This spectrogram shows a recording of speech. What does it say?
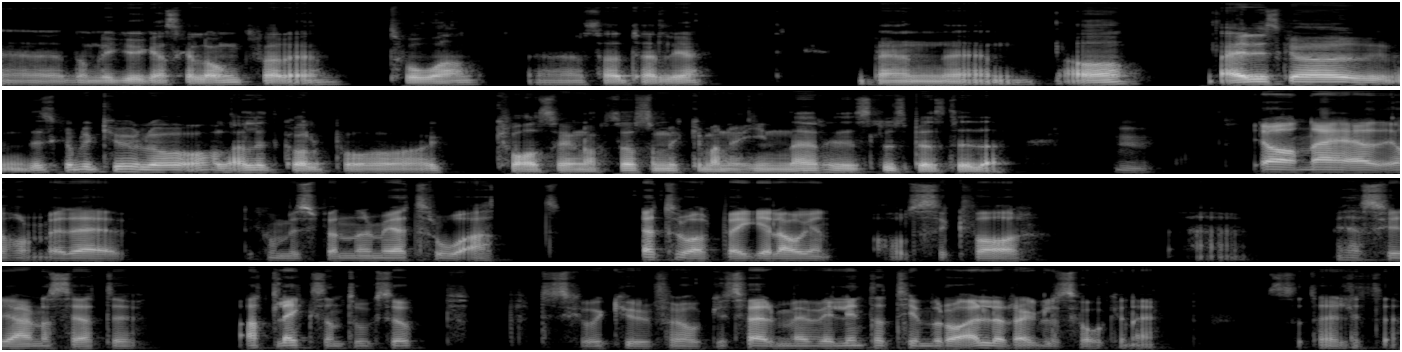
Eh, De ligger ju ganska långt före tvåan, eh, Södertälje. Men eh, ja, nej, det, ska, det ska bli kul att hålla lite koll på kvalserien också så mycket man nu hinner i slutspelstider. Ja, nej, jag, jag håller med. Det, det kommer bli spännande, men jag tror att jag tror att bägge lagen håller sig kvar. Eh, men Jag skulle gärna säga att, det, att Leksand togs upp. Det ska vara kul för Hockey-Sverige, men jag vill inte att Timrå eller Rögle ska åka ner. Så det är lite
